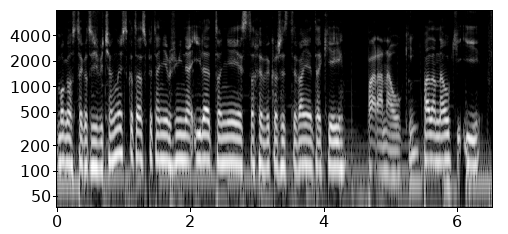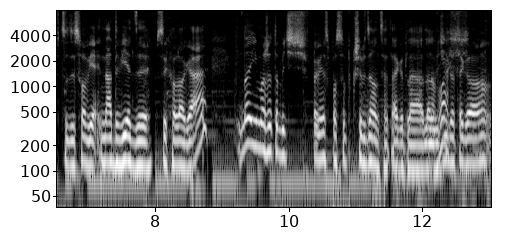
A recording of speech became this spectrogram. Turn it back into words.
mogą z tego coś wyciągnąć, tylko teraz pytanie brzmi, na ile to nie jest trochę wykorzystywanie takiej Paranauki? paranauki i w cudzysłowie nadwiedzy psychologa. No i może to być w pewien sposób krzywdzące, tak, dla, dla No ludzi. właśnie. Do tego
